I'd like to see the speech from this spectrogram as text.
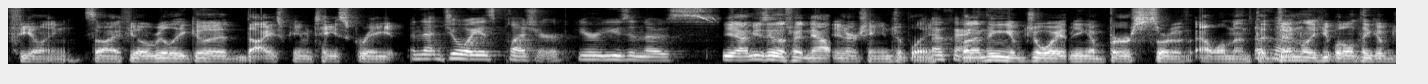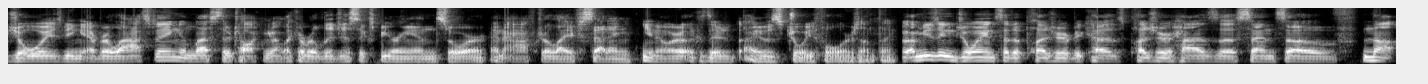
feeling. So I feel really good, the ice cream tastes great. And that joy is pleasure. You're using those. Yeah, I'm using those right now interchangeably. Okay. But I'm thinking of joy as being a burst sort of element that Okay. generally people don't think of joy as being everlasting unless they're talking about like a religious experience or an afterlife setting, you know, or because I was joyful or something. I'm using joy instead of pleasure because pleasure has a sense of not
